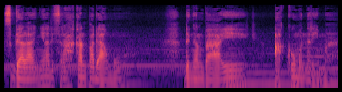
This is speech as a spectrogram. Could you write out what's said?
segalanya diserahkan padamu. Dengan baik, aku menerima.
